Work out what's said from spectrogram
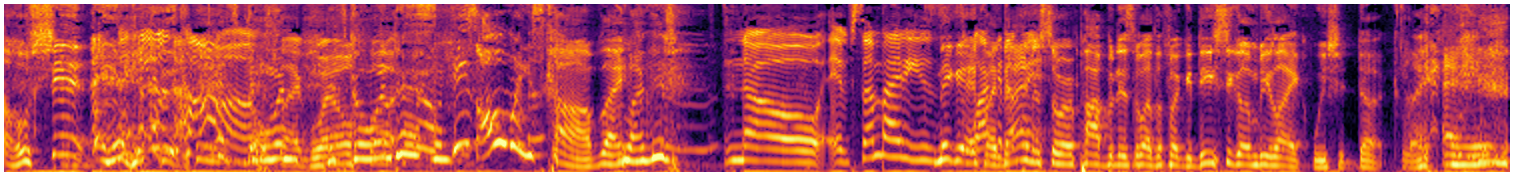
"Oh shit." He was calm. It's going, like, well, it's going down. He's always calm. Like, Like it, No, if somebody's nigga, if a walking up in- dinosaur pop in this motherfucker, DC gonna be like, we should duck. Like, and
